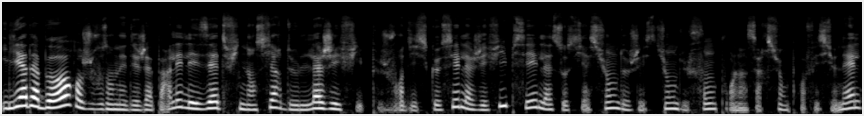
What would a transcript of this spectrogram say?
Il y a d'abord, je vous en ai déjà parlé, les aides financières de l'AGFIP. Je vous redis ce que c'est. L'AGFIP, c'est l'Association de gestion du Fonds pour l'insertion professionnelle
